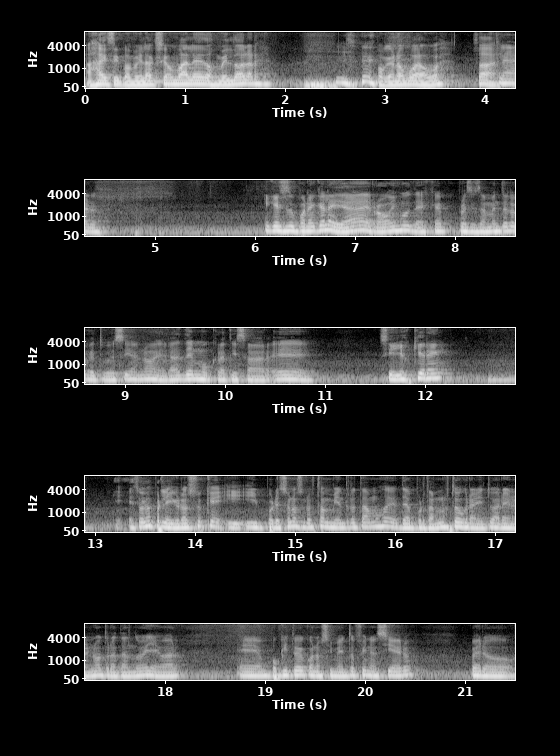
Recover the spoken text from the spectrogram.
Ajá, y si para mí la acción vale 2 mil dólares, ¿por qué no puedo, pues? ¿Sabes? Claro. Y que se supone que la idea de Robinhood es que precisamente lo que tú decías, ¿no? Era democratizar. eh, si ellos quieren. Esto es lo peligroso que. Y, y por eso nosotros también tratamos de, de aportar nuestro granito de arena, ¿no? Tratando de llevar eh, un poquito de conocimiento financiero. Pero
